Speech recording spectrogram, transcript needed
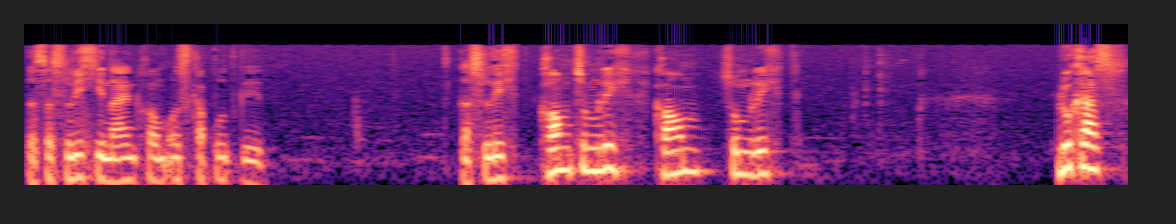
dass das Licht hineinkommt und es kaputt geht. Das Licht, komm zum Licht, komm zum Licht. Lukas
